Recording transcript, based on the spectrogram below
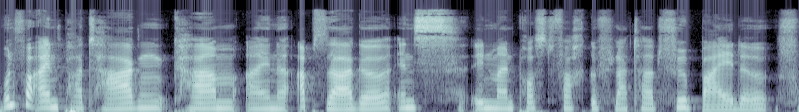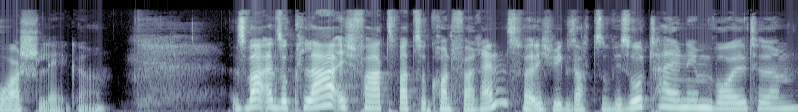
Und vor ein paar Tagen kam eine Absage ins, in mein Postfach geflattert für beide Vorschläge. Es war also klar, ich fahre zwar zur Konferenz, weil ich, wie gesagt, sowieso teilnehmen wollte,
